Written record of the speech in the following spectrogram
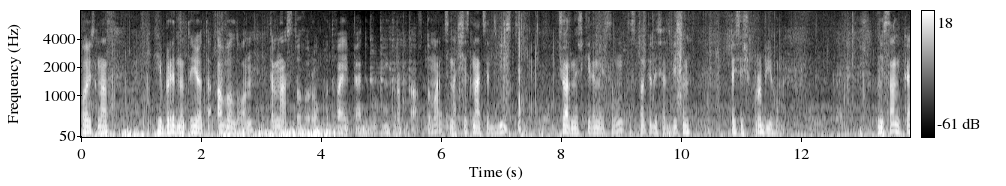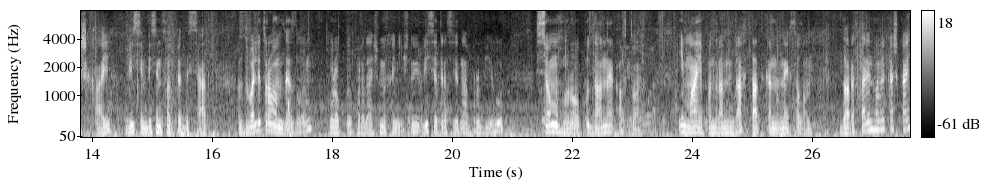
Ось у нас гібридна Toyota Avalon 13-го року, 2,5 двигун, коробка автомат, ціна 16200, чорний шкіряний салон та 158 тисяч пробігу. Nissan Qashqai 8850 з 2-літровим дизелем, коробкою передач механічною, 231 пробігу. 7-го року дане авто. І має панорамний дах та тканинний салон. До рестайлінговий кашкай.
